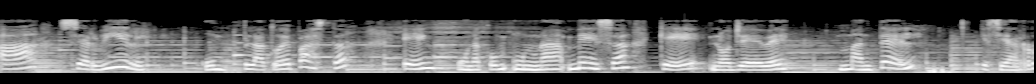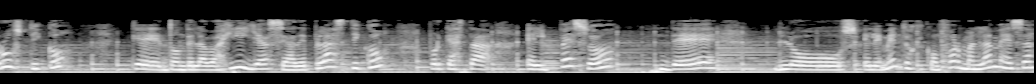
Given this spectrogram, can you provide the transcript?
a servir un plato de pasta en una, una mesa que no lleve mantel, que sea rústico, que donde la vajilla sea de plástico, porque hasta el peso de los elementos que conforman la mesa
